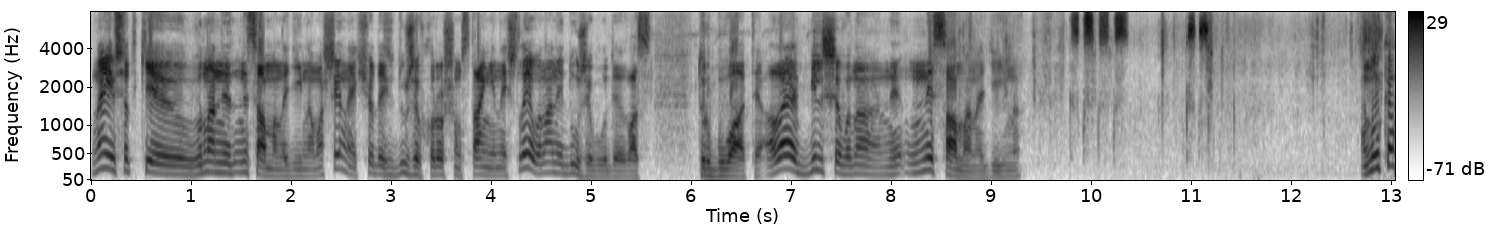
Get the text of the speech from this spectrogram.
В неї все-таки вона не, не сама надійна машина. Якщо десь дуже в хорошому стані знайшли, вона не дуже буде вас турбувати. Але більше вона не, не сама надійна. Кс-кс-кс-кс. Кс-кс. А ну-ка,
